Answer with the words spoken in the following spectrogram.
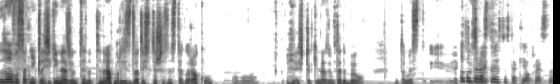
No to w ostatniej klasie gimnazjum. Ten, ten raport jest z 2016 roku. Mhm. Jeszcze gimnazjum wtedy było. Natomiast y, jaki No to to teraz wiek? to jest, taki okres y,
